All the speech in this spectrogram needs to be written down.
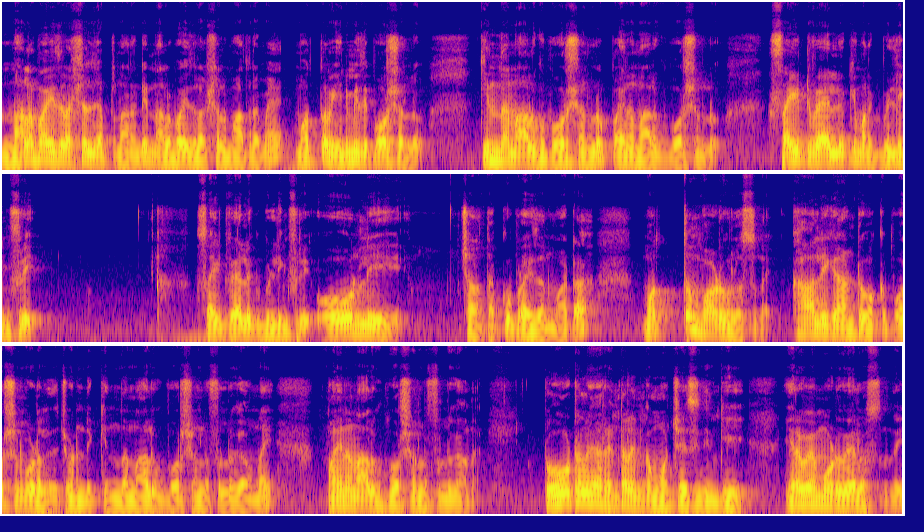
నలభై ఐదు లక్షలు చెప్తున్నారండి. నలభై ఐదు లక్షలు మాత్రమే. మొత్తం ఎనిమిది పోర్షన్లు. కింద నాలుగు పోర్షన్లు పైన నాలుగు పోర్షన్లు. సైట్ వాల్యూకి మనకి బిల్డింగ్ ఫ్రీ సైట్ వాల్యూకి బిల్డింగ్ ఫ్రీ ఓన్లీ చాలా తక్కువ ప్రైస్ అనమాట మొత్తం బాడుగులు వస్తున్నాయి. ఖాళీగా అంటూ ఒక పోర్షన్ కూడా లేదు. చూడండి కింద నాలుగు పోర్షన్లు ఫుల్గా ఉన్నాయి. పైన నాలుగు పోర్షన్లు ఫుల్గా ఉన్నాయి. టోటల్గా రెంటల్ ఇన్కమ్ వచ్చేసి దీనికి ఇరవై మూడు వేలు వస్తుంది.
